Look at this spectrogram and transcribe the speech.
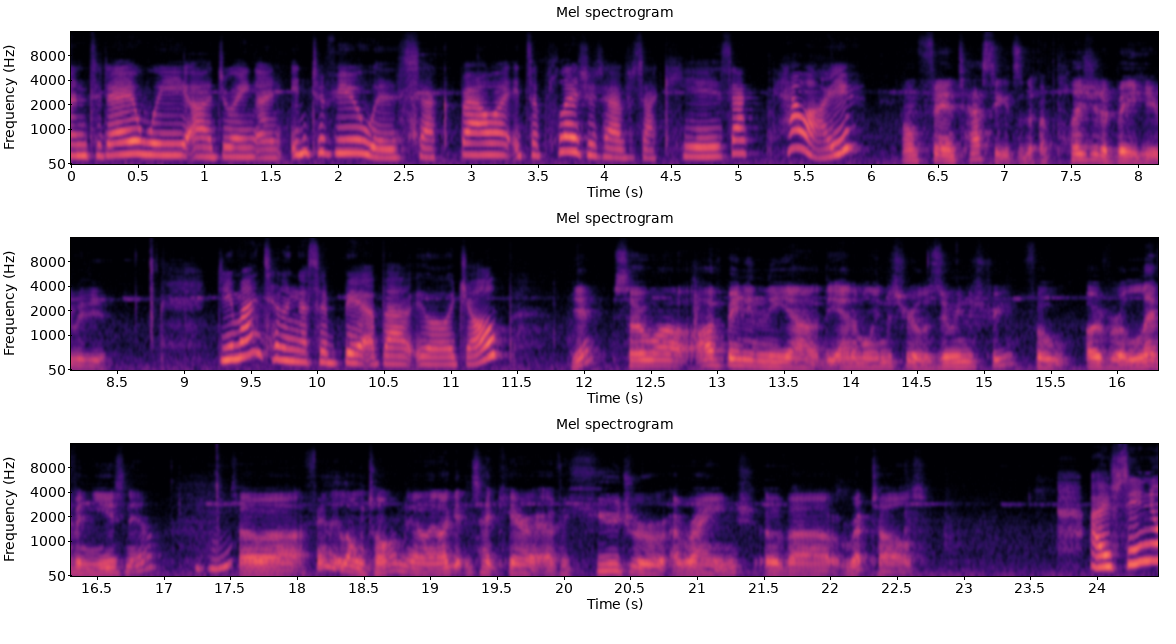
Everyone, today we are doing an interview with Zach Bauer. It's a pleasure to have Zach here. Zach, how are you? I'm fantastic. It's a pleasure to be here with you. Do you mind telling us a bit about your job? Yeah. So uh, I've been in the uh, the animal industry or the zoo industry for over 11 years now. So uh, a fairly long time now, and I get to take care of a huge r- a range of uh, reptiles. I've seen you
